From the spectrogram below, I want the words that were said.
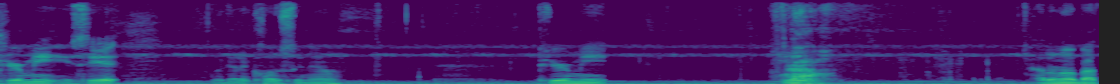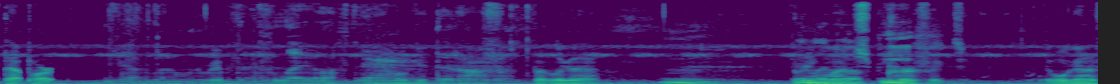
Pure meat. You see it? Look at it closely now. Pure meat. No. I don't know about that part. Yeah, rip that fillet off there. We'll get that off. But look at that. Mm. Pretty much perfect. We're gonna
